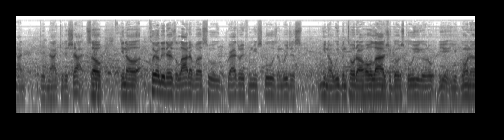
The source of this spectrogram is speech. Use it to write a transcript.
I did not get a shot. So, you know, clearly there's a lot of us who graduate from these schools and we're just you know we've been told our whole lives you go to school you go to you, you're gonna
